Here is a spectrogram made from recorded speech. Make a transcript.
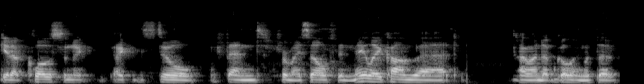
get up close and I, I can still fend for myself in melee combat. I wound up going with the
